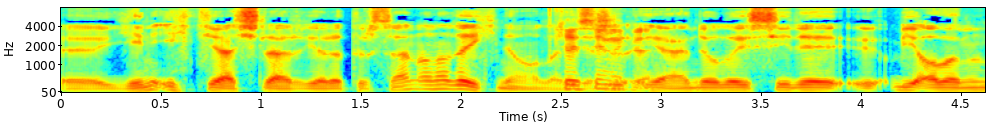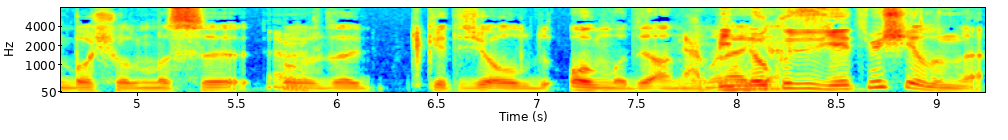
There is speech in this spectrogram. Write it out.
E, yeni ihtiyaçlar yaratırsan ona da ikna olabilir. Kesinlikle. Yani dolayısıyla e, bir alanın boş olması Evet. orada tüketici oldu, olmadığı Yani anlamına gelmez. 1970 yılında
